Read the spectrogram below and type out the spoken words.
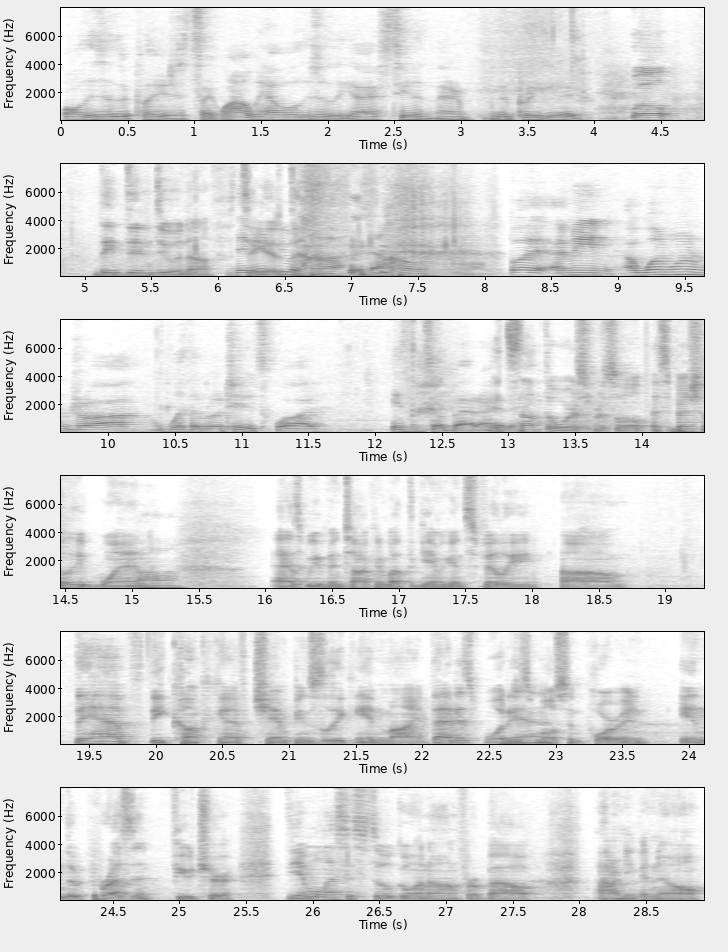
all these other players. It's like wow, we have all these other guys too, and they're they're pretty good. Well, they didn't do enough They to didn't get do it done. enough, no. But I mean, a one-one draw with a rotated squad isn't so bad either. It's not the worst result, especially when, Uh-huh. as we've been talking about the game against Philly, um, they have the CONCACAF Champions League in mind. That is what is Yeah. most important in the present future. The MLS is still going on for about, I don't even know,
